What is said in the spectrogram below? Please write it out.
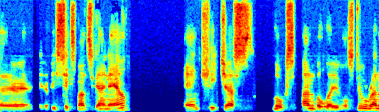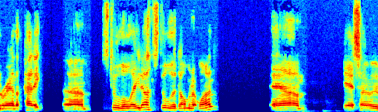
her. It'll be six months ago now, and she just looks unbelievable. Still running around the paddock. Um, still the leader. Still the dominant one um, yeah, so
